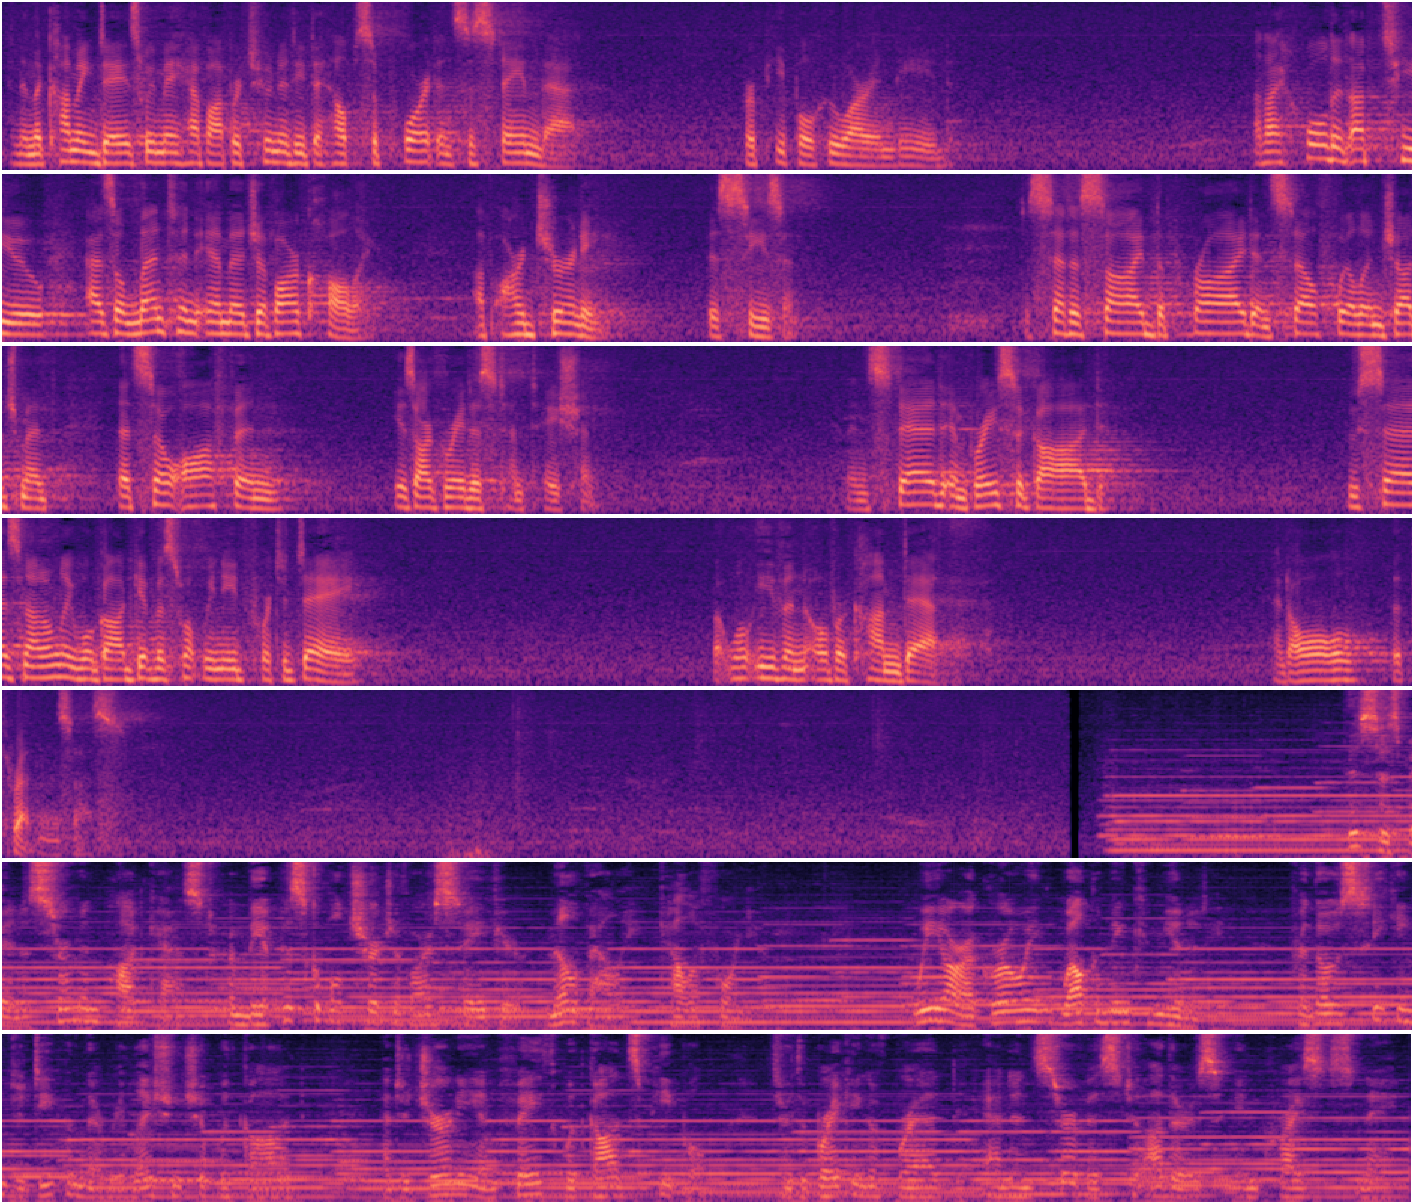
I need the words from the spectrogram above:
And in the coming days, we may have opportunity to help support and sustain that for people who are in need. And I hold it up to you as a Lenten image of our calling, of our journey this season. To set aside the pride and self will and judgment that so often is our greatest temptation. And instead, embrace a God who says not only will God give us what we need for today, but will even overcome death and all that threatens us. This has been a sermon podcast from the Episcopal Church of Our Savior, Mill Valley, California. We are a growing, welcoming community for those seeking to deepen their relationship with God and to journey in faith with God's people through the breaking of bread and in service to others in Christ's name.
